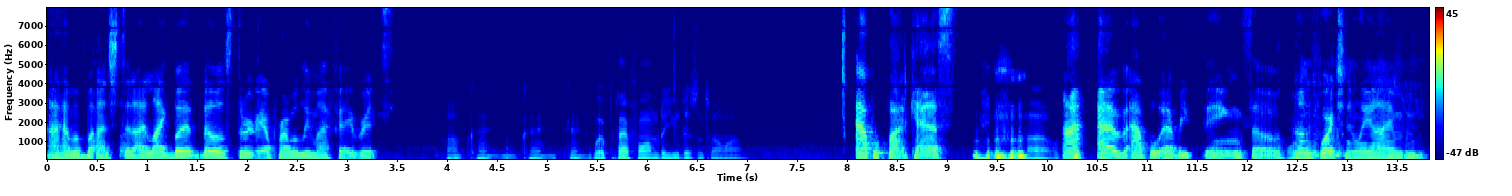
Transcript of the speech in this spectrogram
I have a bunch that I like, but those three are probably my favorites. Okay, okay, okay. What platform do you listen to them on? Apple Podcasts. Oh, okay. I have Apple everything, so Well- unfortunately, I'm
